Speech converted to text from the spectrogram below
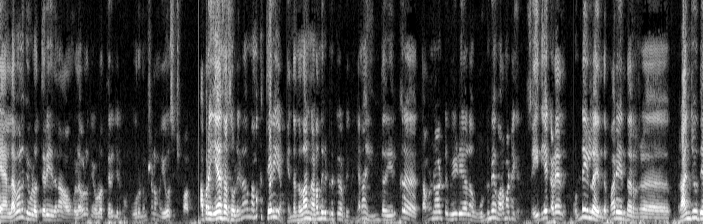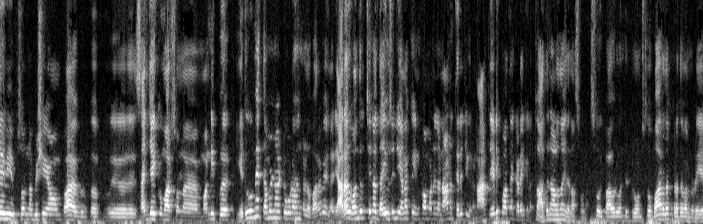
என் லெவலுக்கு இவ்வளோ தெரியுதுன்னா அவங்க லெவலுக்கு எவ்வளோ தெரிஞ்சிருக்கும்? ஒரு நிமிஷம் நம்ம யோசிச்சு பார்க்கணும் அப்புறம் ஏன் சார் சொல்றீங்கன்னா நமக்கு தெரியும் எந்தெந்தெல்லாம் நடந்துகிட்டு இருக்கு அப்படின்னு. ஏன்னா இந்த இருக்கிற தமிழ்நாட்டு மீடியாவில் ஒன்றுமே வரமாட்டேங்குது. செய்தியே கிடையாது. ஒன்றும் இல்லை. இந்த மாதிரி இந்த ராஞ்சு தேவி சொன்ன விஷயம் பா- சஞ்சய் குமார் சொன்ன மன்னிப்பு எதுவுமே தமிழ்நாட்டு ஊடகங்களில் வரவே இல்லை. யாராவது வந்துருச்சுன்னா தயவு செஞ்சு எனக்கு இன்ஃபார்ம் பண்ணுங்க. நானும் தெரிஞ்சுக்கிறேன். நான் தேடி பார்த்தேன் கிடைக்கல. ஸோ அதனால தான் இதெல்லாம் சொன்னேன் ஸோ இப்போ அவர் வந்து ட்ரோன் ஸோ பாரத பிரதமருடைய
